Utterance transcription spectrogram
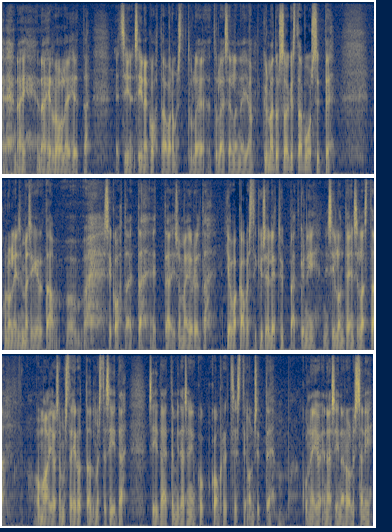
näihin, näihin rooleihin, että, että siinä, siinä kohtaa varmasti tulee, tulee sellainen. Ja kyllä mä tuossa oikeastaan vuosi sitten, kun oli ensimmäisen kertaa se kohta, että, että Isomäjurilta jo vakavasti kyseli, että hyppäätkö, niin, niin silloin tein sellaista omaa jo semmoista irrottautumista siitä, siitä, että mitä se konkreettisesti on sitten, kun ei ole enää siinä roolissa, niin,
